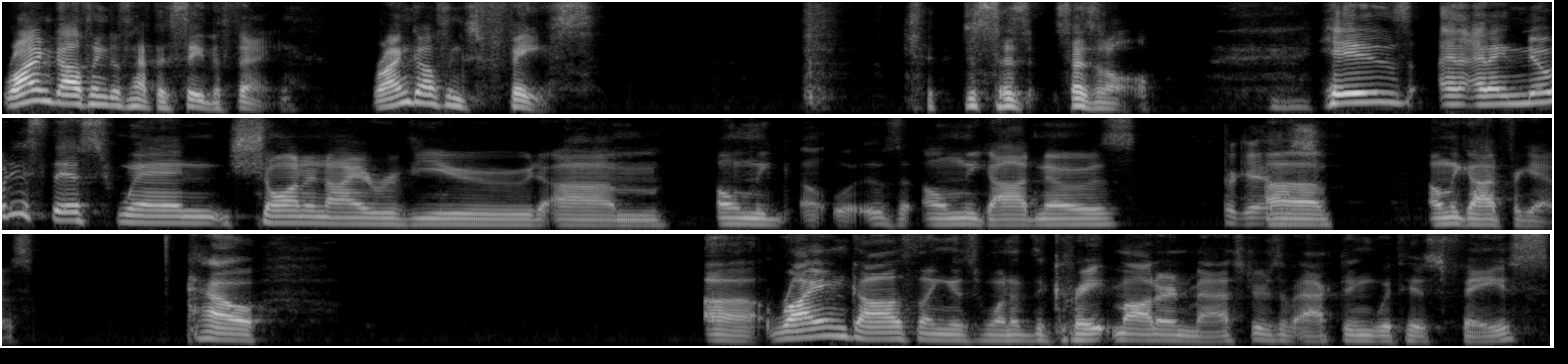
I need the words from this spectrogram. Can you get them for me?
Ryan Gosling doesn't have to say the thing. Ryan Gosling's face just says says it all. His and, and I noticed this when Sean and I reviewed um only uh, was it only God knows Forgives. uh, only God forgives. How uh, Ryan Gosling is one of the great modern masters of acting with his face,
